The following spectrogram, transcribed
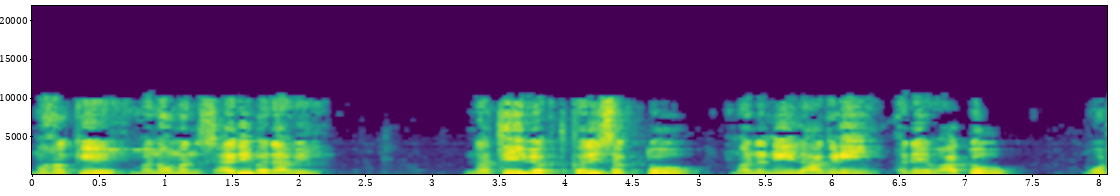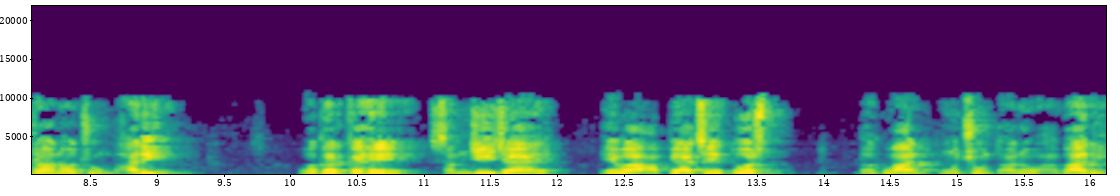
મહકે મનોમન શાયરી બનાવી. નથી વ્યક્ત કરી શકતો મનની લાગણી અને વાતો. મોઢાનો છું ભારી. વગર કહે સમજી જાય એવા આપ્યા છે દોસ્ત. ભગવાન, હું છું તારો આભારી.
